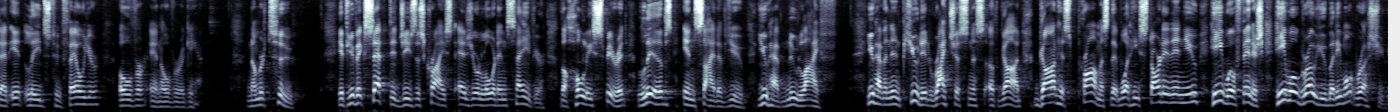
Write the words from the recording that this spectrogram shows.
that it leads to failure over and over again. Number two, if you've accepted Jesus Christ as your Lord and Savior, the Holy Spirit lives inside of you. You have new life. You have an imputed righteousness of God. God has promised that what He started in you, He will finish. He will grow you, but He won't rush you.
